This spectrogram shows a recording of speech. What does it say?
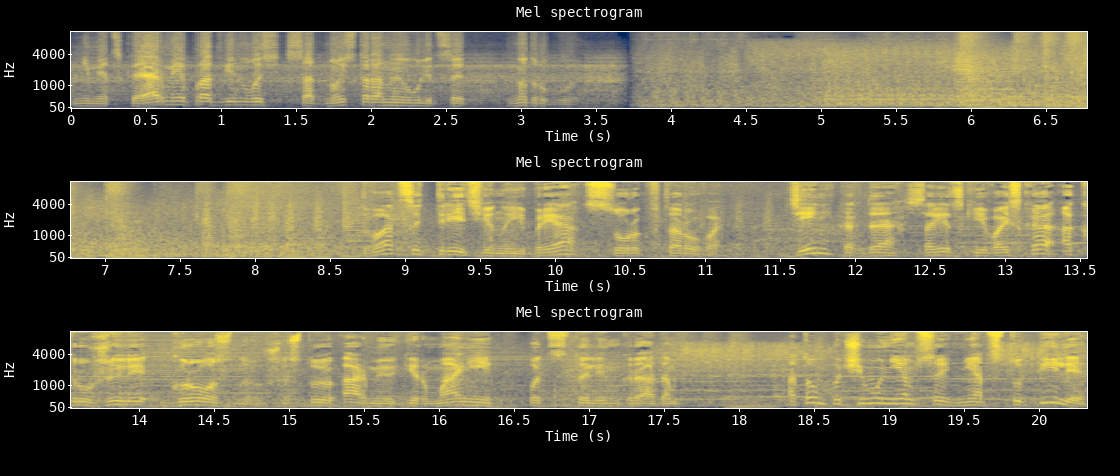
немецкая армия продвинулась с одной стороны улицы на другую». «23 ноября 42 -го. День, когда советские войска окружили Грозную, шестую армию Германии под Сталинградом. О том, почему немцы не отступили,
